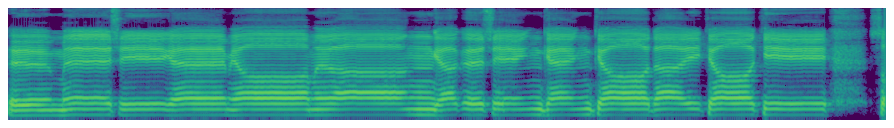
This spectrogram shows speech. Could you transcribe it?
運無死下妙無暗逆心謙虚大狂気。即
